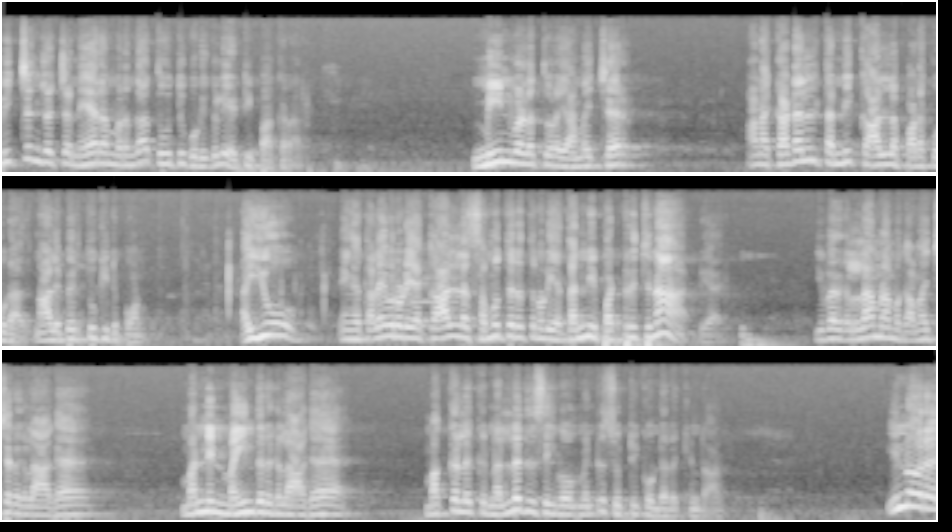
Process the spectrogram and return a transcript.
மிச்சம் சொச்ச நேரம் இருந்தால் தூத்துக்குடிக்குள்ளே எட்டி பார்க்குறாரு. மீன்வளத்துறை அமைச்சர். ஆனால் கடல் தண்ணி காலில் படக்கூடாது. நாலு பேர் தூக்கிட்டு போகணும். ஐயோ எங்கள் தலைவருடைய காலில் சமுத்திரத்தினுடைய தண்ணி பற்றுச்சுன்னா அப்படியா? இவர்கள்லாம் நமக்கு அமைச்சர்களாக மண்ணின் மைந்தர்களாக மக்களுக்கு நல்லது செய்வோம் என்று சுற்றி கொண்டிருக்கின்றார் இன்னொரு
